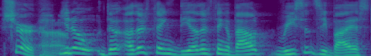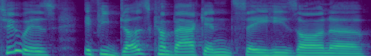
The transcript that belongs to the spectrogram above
Sure. Um, you know, the other thing, the other thing about recency bias too is if he does come back and say he's on a,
